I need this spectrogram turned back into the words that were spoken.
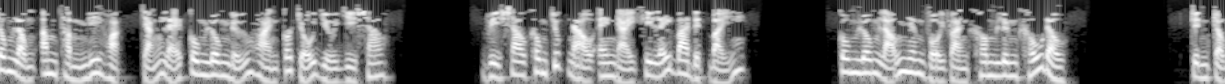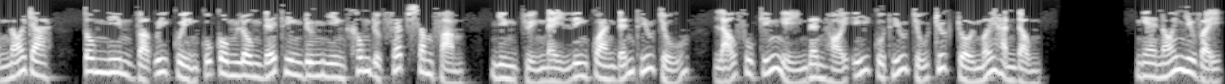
trong lòng âm thầm nghi hoặc chẳng lẽ côn lôn nữ hoàng có chỗ dựa gì sao? Vì sao không chút nào e ngại khi lấy ba địch bảy? Côn lôn lão nhân vội vàng không lưng khấu đầu. Trịnh trọng nói ra, tôn nghiêm và uy quyền của côn lôn đế thiên đương nhiên không được phép xâm phạm, nhưng chuyện này liên quan đến thiếu chủ, lão phu kiến nghị nên hỏi ý của thiếu chủ trước rồi mới hành động. Nghe nói như vậy,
